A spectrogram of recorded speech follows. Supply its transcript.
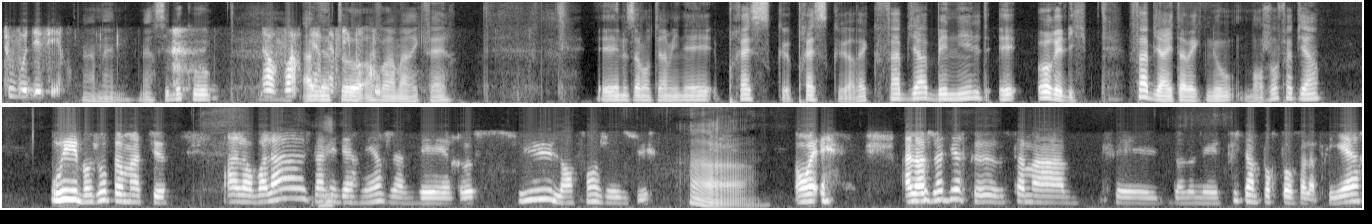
tous vos désirs. Amen. Merci beaucoup. Au revoir. À bientôt. Au revoir, Marie-Claire. Et nous allons terminer presque, presque avec Fabia, Bénilde et Aurélie. Fabia est avec nous. Bonjour Fabien. Oui, bonjour Père Mathieu. Alors voilà, l'année dernière, j'avais reçu l'enfant Jésus. Ah. Ouais. Alors je dois dire que ça m'a fait donner plus d'importance à la prière,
